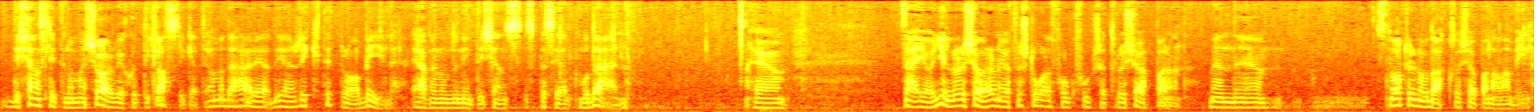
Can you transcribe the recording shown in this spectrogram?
det känns lite när man kör V70 Classic att ja, men det här är, det är en riktigt bra bil. Även om den inte känns speciellt modern. Eh, så här, jag gillar att köra den och jag förstår att folk fortsätter att köpa den. Men eh, snart är det nog dags att köpa en annan bil.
